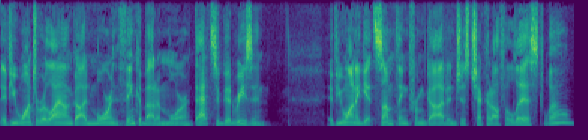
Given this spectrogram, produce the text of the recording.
If you want to rely on God more and think about Him more, that's a good reason. If you want to get something from God and just check it off a list, well,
